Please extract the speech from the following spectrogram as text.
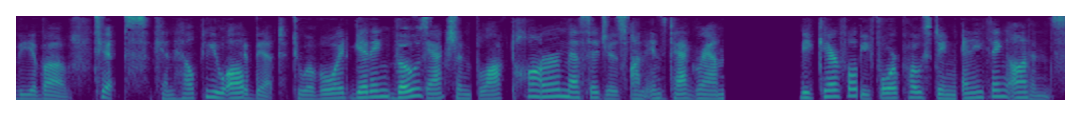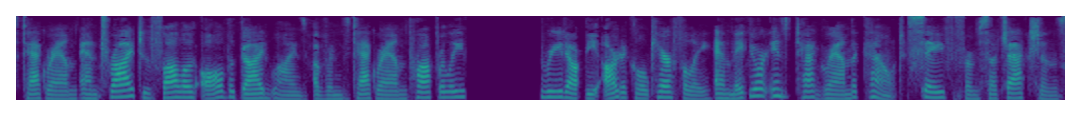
the above tips can help you all a bit to avoid getting those action blocked horror messages on Instagram. Be careful before posting anything on Instagram and try to follow all the guidelines of Instagram properly. Read out the article carefully and make your Instagram account safe from such actions.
